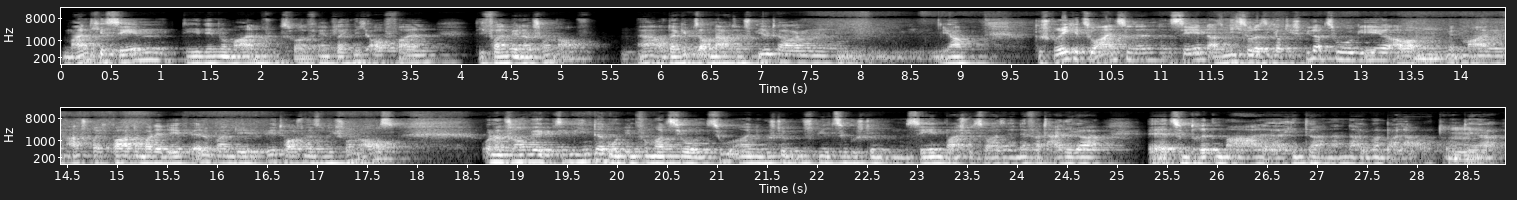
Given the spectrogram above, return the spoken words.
manche Szenen, die dem normalen Fußballfan vielleicht nicht auffallen, die fallen mir dann schon auf. Mhm. Ja, und dann gibt es auch nach den Spieltagen ja, Gespräche zu einzelnen Szenen. Also nicht so, dass ich auf die Spieler zugehe, aber mit meinen Ansprechpartnern bei der DFL und beim DFB tauschen wir es natürlich schon aus. Und dann schauen wir, gibt es irgendwie Hintergrundinformationen zu einem bestimmten Spiel, zu bestimmten Szenen, beispielsweise wenn der Verteidiger äh, zum dritten Mal äh, hintereinander über den Ball haut und Mhm. der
